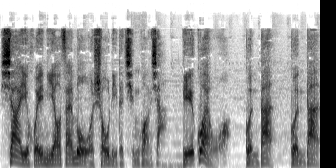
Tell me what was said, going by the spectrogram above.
下一回你要再落我手里的情况下，别怪我，滚蛋，滚蛋！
